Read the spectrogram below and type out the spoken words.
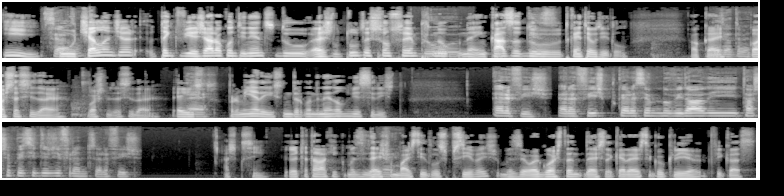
e Certo. o Challenger tem que viajar ao continente do. As lutas são sempre Do- no- em casa do, de quem tem o título. Ok, Exatamente. gosto dessa ideia. Gosto muito dessa ideia. É É. isto. Para mim era isto. Intercontinental devia ser isto. Era fixe. Era fixe porque era sempre novidade e estás sempre em sítios diferentes. Era fixe. Acho que sim. Eu até estava aqui com umas ideias É. com mais títulos possíveis, mas eu gosto tanto desta que era esta que eu queria que ficasse.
